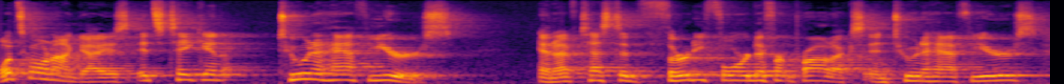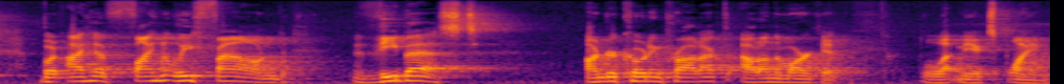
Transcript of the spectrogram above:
What's going on guys? It's taken two and a half years and I've tested 34 different products in two and a half years, but I have finally found the best undercoating product out on the market. Let me explain.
